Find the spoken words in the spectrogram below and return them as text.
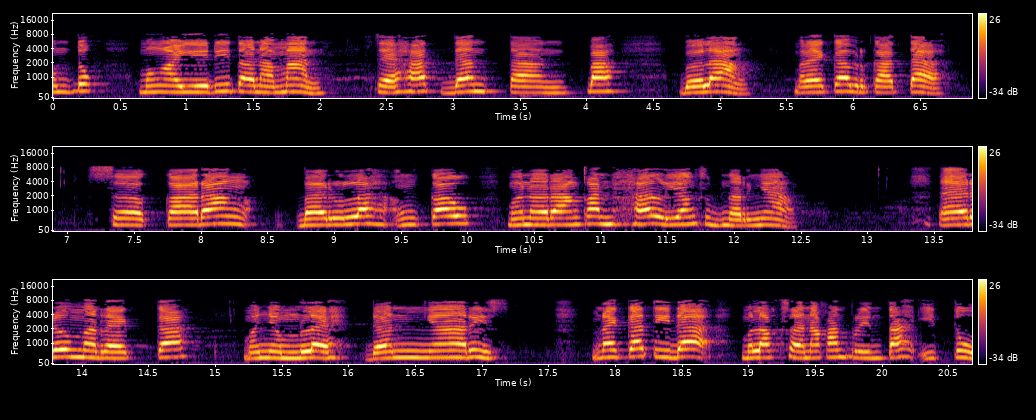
untuk mengairi tanaman sehat dan tanpa belang. Mereka berkata, "Sekarang barulah engkau menerangkan hal yang sebenarnya." Lalu mereka menyembelih dan nyaris mereka tidak melaksanakan perintah itu.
